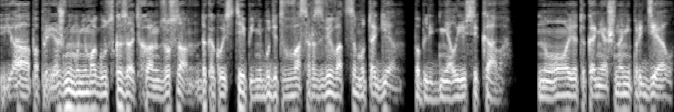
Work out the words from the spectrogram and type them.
«Я по-прежнему не могу сказать, Ханзу-сан, до какой степени будет в вас развиваться мутаген», — побледнел Юсикава. «Но это, конечно, не предел».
